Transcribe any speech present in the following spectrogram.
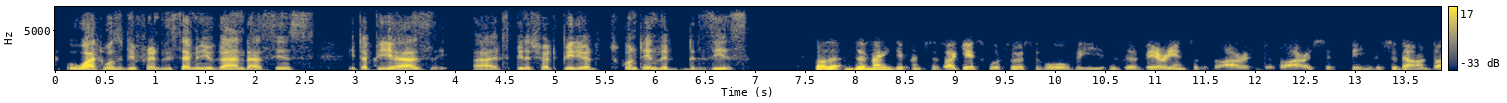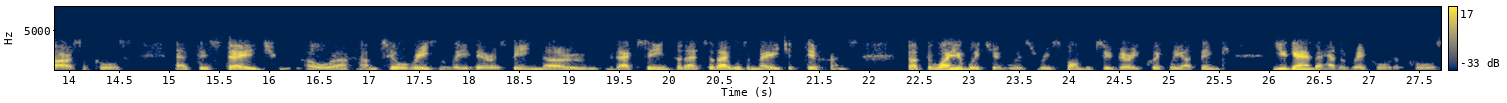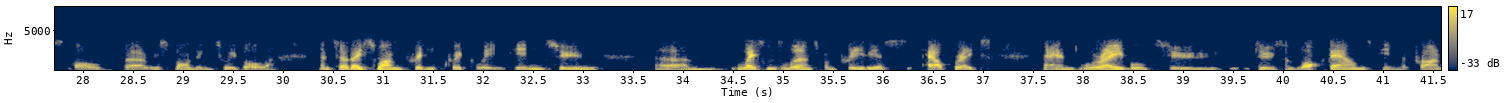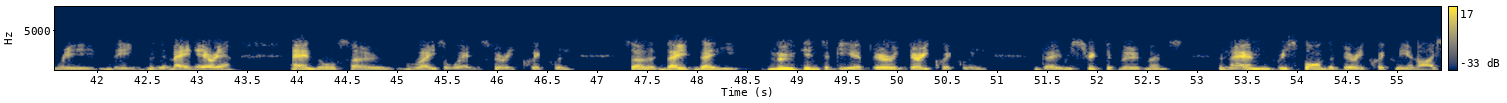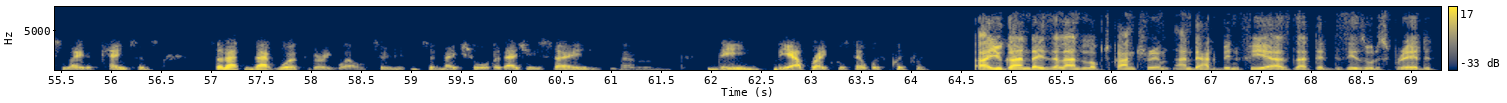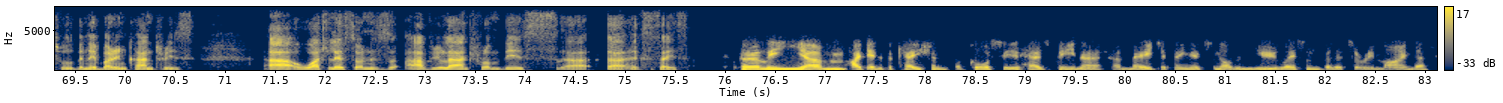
What was different this time in Uganda since it appears uh, it's been a short period to contain the, the disease? Well, the, the, main differences, I guess, were first of all the, the variant of the virus, the virus, it being the Sudan virus, of course, at this stage, or until recently, there has been no vaccine for that. So that was a major difference. But the way in which it was responded to very quickly, I think Uganda has a record, of course, of uh, responding to Ebola. And so they swung pretty quickly into um, lessons learned from previous outbreaks and were able to do some lockdowns in the primary, the, the main area and also raise awareness very quickly. So they they moved into gear very very quickly. They restricted movements and responded very quickly in isolated cases. So that that worked very well to to make sure that, as you say, um, the the outbreak was dealt with quickly. Uh, Uganda is a landlocked country, and there had been fears that the disease would spread to the neighboring countries. Uh, what lessons have you learned from this uh, uh, exercise? Early um, identification, of course, it has been a, a, major thing. It's not a new lesson, but it's a reminder.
